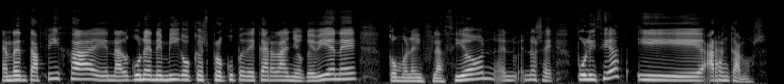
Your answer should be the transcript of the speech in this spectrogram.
en renta fija, en algún enemigo que os preocupe de cara al año que viene, como la inflación, no sé. Publicidad y arrancamos.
